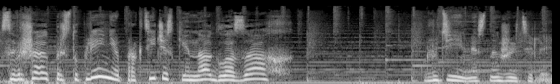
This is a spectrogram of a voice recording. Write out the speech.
совершают преступления практически на глазах людей, местных жителей.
